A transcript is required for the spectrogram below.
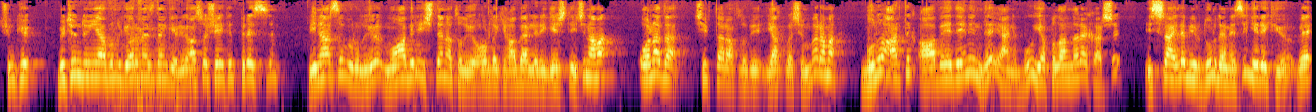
Çünkü bütün dünya bunu görmezden geliyor. Associated Press'in binası vuruluyor. Muhabiri işten atılıyor oradaki haberleri geçtiği için ama ona da çift taraflı bir yaklaşım var ama bunu artık ABD'nin de yani bu yapılanlara karşı İsrail'e bir dur demesi gerekiyor ve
